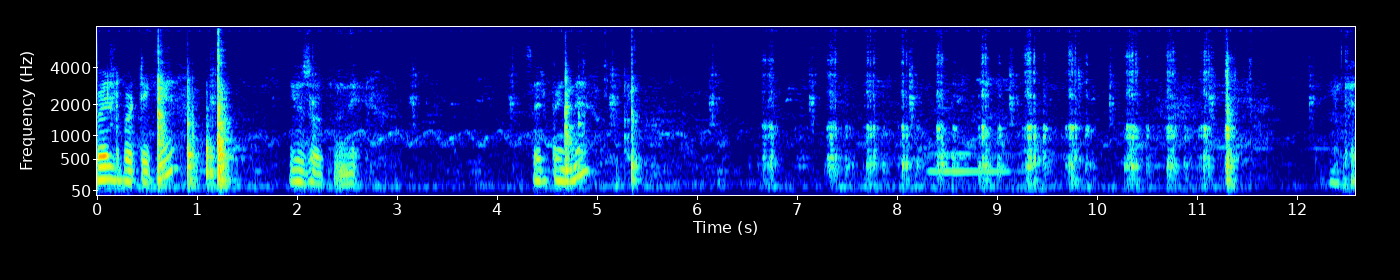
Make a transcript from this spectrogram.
బెల్ట్ పట్టికి యూజ్ అవుతుంది. సరిపోయింది. అంతే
